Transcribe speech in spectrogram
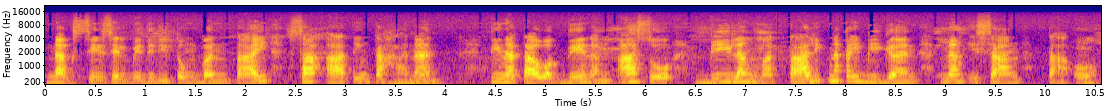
Nagsisilbi din itong bantay sa ating tahanan. Tinatawag din ang aso bilang matalik na kaibigan ng isang tao.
